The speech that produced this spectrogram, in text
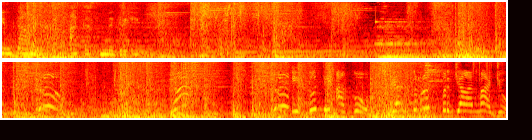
Cintamu atas negeri ini. Ikuti aku dan terus berjalan maju.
